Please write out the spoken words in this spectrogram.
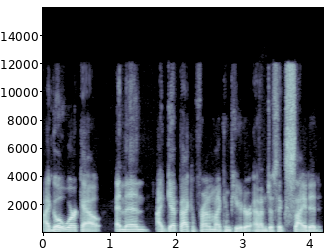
I go work out, and then I get back in front of my computer and I'm just excited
